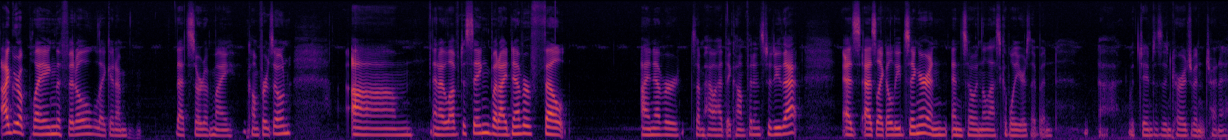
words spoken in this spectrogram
I grew up playing the fiddle like and I'm that's sort of my comfort zone. Um and I love to sing, but I never felt I never somehow had the confidence to do that as as like a lead singer and and so in the last couple of years I've been uh, with James's encouragement trying to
